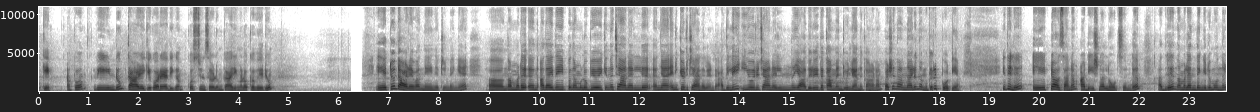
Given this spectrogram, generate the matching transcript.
ഓക്കെ അപ്പോൾ വീണ്ടും താഴേക്ക് കുറേ അധികം ക്വസ്റ്റ്യൻസുകളും കാര്യങ്ങളൊക്കെ വരും. ഏറ്റവും താഴെ വന്നു കഴിഞ്ഞിട്ടുണ്ടെങ്കിൽ നമ്മുടെ അതായത് ഇപ്പം നമ്മൾ ഉപയോഗിക്കുന്ന ചാനലിൽ ഞാൻ എനിക്കൊരു ചാനലുണ്ട് അതിൽ ഈ ഒരു ചാനലിൽ നിന്ന് യാതൊരു വിധ കമന്റും ഇല്ലയെന്ന് കാണാം. പക്ഷെ നന്നാലും നമുക്ക് റിപ്പോർട്ട് ചെയ്യാം. ഇതിൽ ഏറ്റവും അവസാനം അഡീഷണൽ നോട്ട്സ് ഉണ്ട്. അതിൽ നമ്മൾ എന്തെങ്കിലും ഒന്ന്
